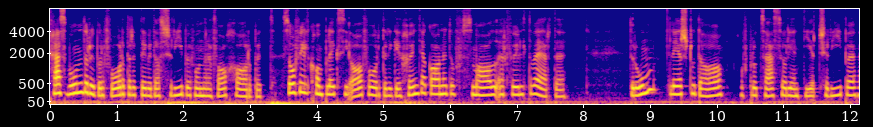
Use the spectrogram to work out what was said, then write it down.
Kein Wunder überfordert eben das Schreiben von einer Facharbeit. So viele komplexe Anforderungen können ja gar nicht aufs Mal erfüllt werden. Darum lernst du da auf prozessorientiert schreiben,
